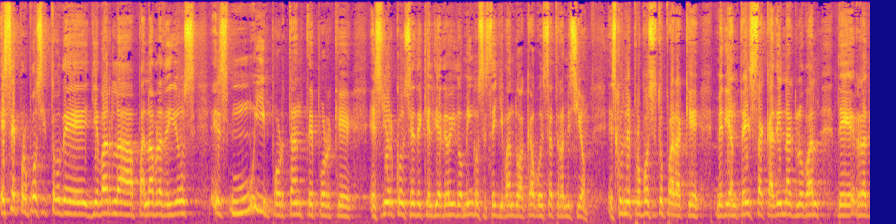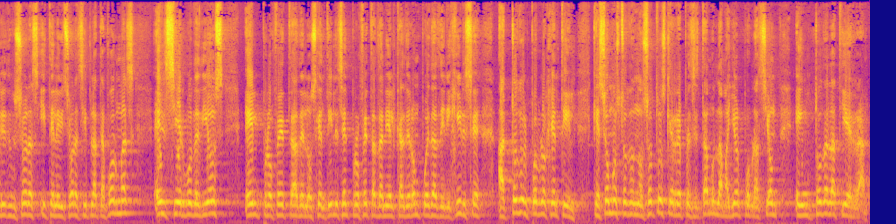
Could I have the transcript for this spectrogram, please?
Ese propósito de llevar la palabra de Dios es muy importante porque el Señor concede que el día de hoy, domingo, se esté llevando a cabo esta transmisión. Es con el propósito para que mediante esta cadena global de radiodifusoras y televisoras y plataformas, el siervo de Dios, el profeta de los gentiles, el profeta Daniel Calderón pueda dirigirse a todo el pueblo gentil, que somos todos nosotros que representamos la mayor población en toda la tierra,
